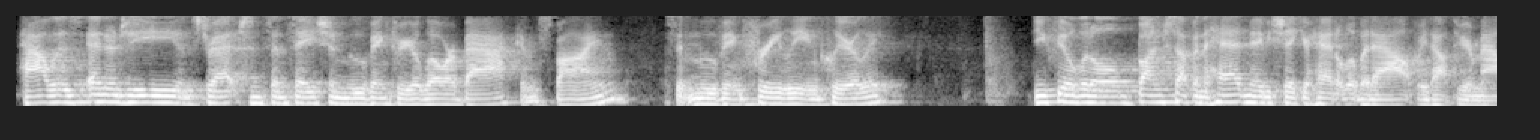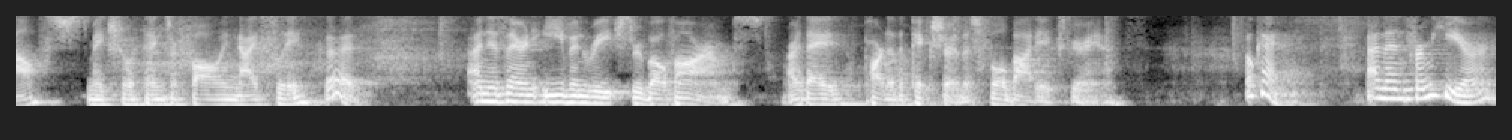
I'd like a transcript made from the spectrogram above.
How is energy and stretch and sensation moving through your lower back and spine? Is it moving freely and clearly? Do you feel a little bunched up in the head? Maybe shake your head a little bit out, breathe out through your mouth, just make sure things are falling nicely. Good. And is there an even reach through both arms? Are they part of the picture, this full body experience? Okay. And then from here,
